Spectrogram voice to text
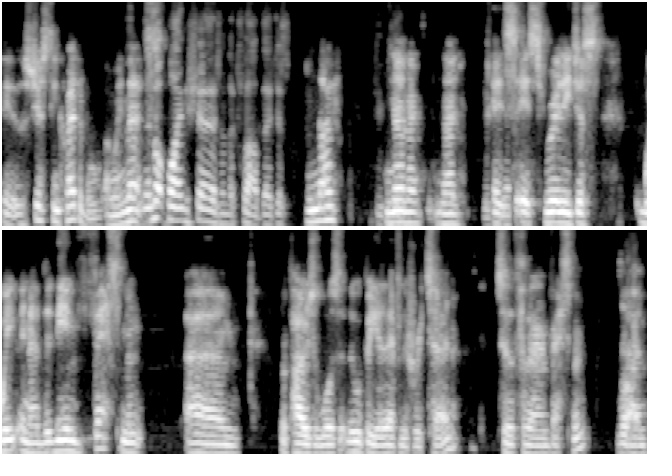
It was just incredible. I mean, that's, they're not buying shares in the club. They're just no, no, no, no. It's it's really just we you know the, the investment um, proposal was that there would be a level of return to for their investment. Right. Um,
